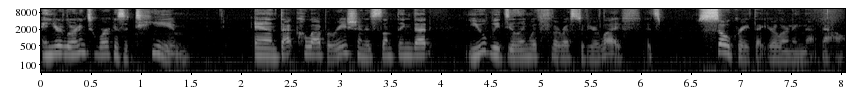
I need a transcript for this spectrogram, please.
and you're learning to work as a team. And that collaboration is something that you'll be dealing with for the rest of your life. It's so great that you're learning that now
